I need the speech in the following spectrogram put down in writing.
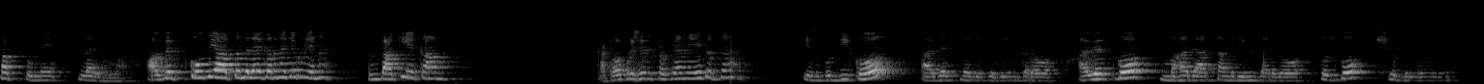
सत्व में लय हुआ। अव्यक्त को भी आत्मा में लय करना ज़रूरी है ना। अभी बाकी है काम। कठोर परिषद प्रक्रिया में यही तो था। इस बुद्धि को अव्यक्त में लीन करो। अव्यक्त को महदात्मा में लीन कर दो। उसको शुद्ध में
